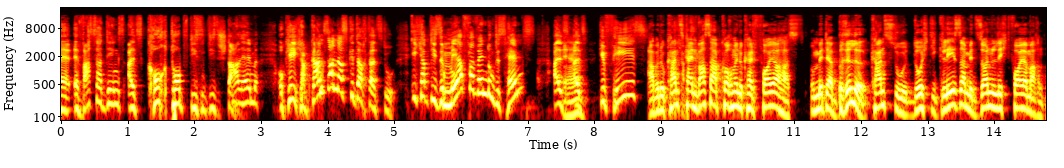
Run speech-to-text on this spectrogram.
äh, äh, Wasserdings, als Kochtopf, diese, diese Stahlhelme. Okay, ich habe ganz anders gedacht als du. Ich habe diese Mehrverwendung des Helms als, Ja. als Gefäß. Aber du kannst kein Wasser abkochen, wenn du kein Feuer hast. Und mit der Brille kannst du durch die Gläser mit Sonnenlicht Feuer machen.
